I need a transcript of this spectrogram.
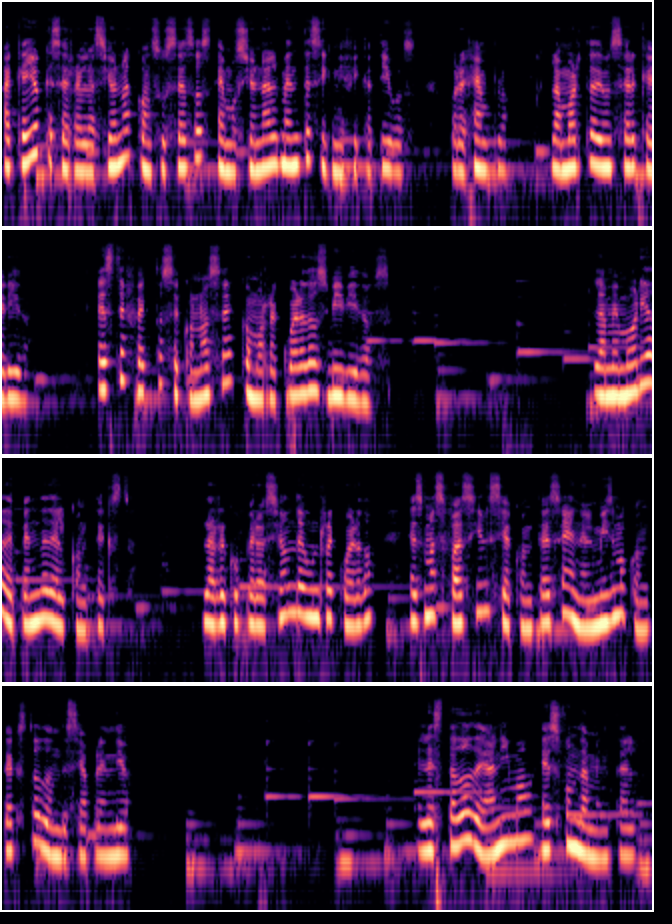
aquello que se relaciona con sucesos emocionalmente significativos, por ejemplo, la muerte de un ser querido. Este efecto se conoce como recuerdos vívidos. La memoria depende del contexto. La recuperación de un recuerdo es más fácil si acontece en el mismo contexto donde se aprendió. El estado de ánimo es fundamental.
